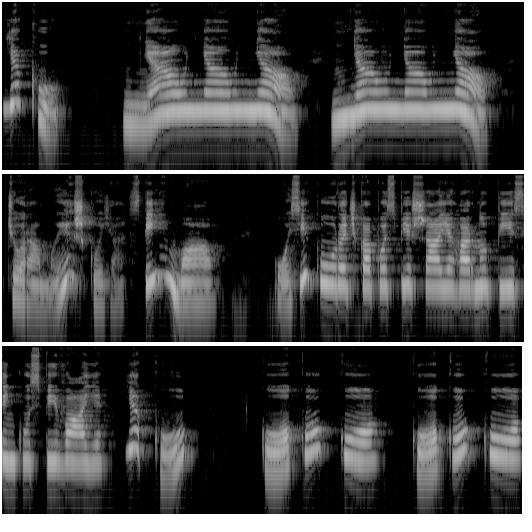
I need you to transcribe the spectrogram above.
Яку? Няу-няу-няу, няу-няу-няу. Вчора мишку я спіймав. Ось і курочка поспішає, гарну пісеньку співає. Яку? Ко-ко-ко, ко-ко-ко.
